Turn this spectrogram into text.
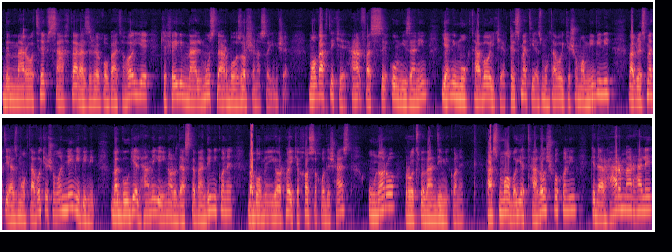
به مراتب سختتر از رقابت که خیلی ملموس در بازار شناسایی میشه. ما وقتی که حرف از سه او می‌زنیم یعنی محتوایی که قسمتی از محتوایی که شما می‌بینید و قسمتی از محتوا که شما نمی‌بینید. و گوگل همه اینا رو دستبندی می‌کنه و با معیارهایی که خاص خودش هست اونا رو رتبه بندی می‌کنه. پس ما باید تلاش بکنیم که در هر مرحله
